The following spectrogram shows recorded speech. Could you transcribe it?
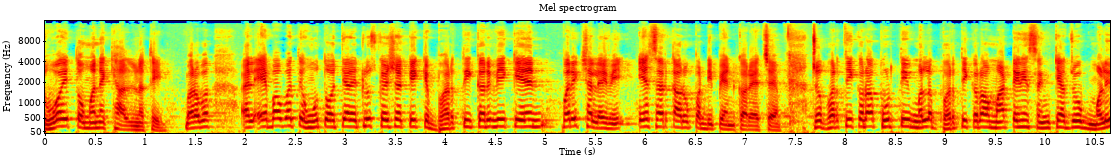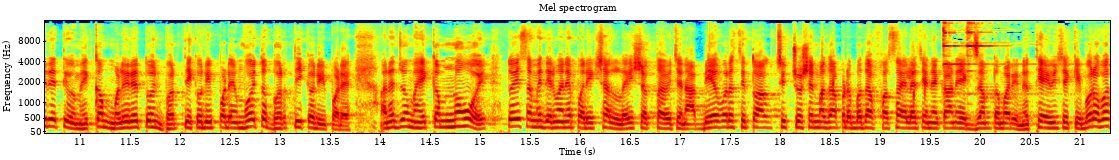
હોય તો મને ખ્યાલ નથી. બરાબર? એટલે એ બાબતે હું તો અત્યારે એટલું જ કહી શકીએ કે ભરતી કરવી કે પરીક્ષા લેવી, એ સરકાર ઉપર ડિપેન્ડ કરે છે. જો ભરતી કરવા પૂરતી, મતલબ ભરતી કરવા માટેની સંખ્યા જો મળી રહેતી હોય, મહેકમ મળી રહેતો હોય ભરતી કરવી પડે, એમ હોય તો ભરતી કરવી પડે. અને જો મહેકમ ન હોય, તો એ સમય દરમિયાન પરીક્ષા લઈ શકતા હોય છે. અને આ બે વર્ષથી તો આ સિચ્યુએશનમાં જ આપણે બધા ફસાયેલા છે, એને કારણે એક્ઝામ તમારી નથી આવી શકી, બરોબર?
